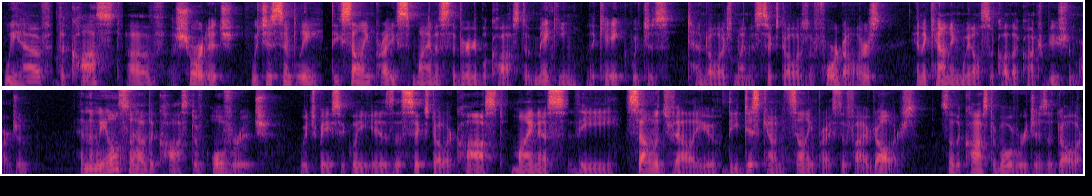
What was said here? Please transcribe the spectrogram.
we have the cost of a shortage, which is simply the selling price minus the variable cost of making the cake, which is $10 minus $6 or $4. In accounting, we also call that contribution margin. And then we also have the cost of overage, which basically is the $6 cost minus the salvage value, the discounted selling price of $5. So the cost of overage is a dollar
